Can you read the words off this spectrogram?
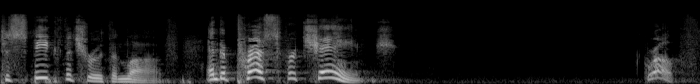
to speak the truth in love and to press for change, growth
